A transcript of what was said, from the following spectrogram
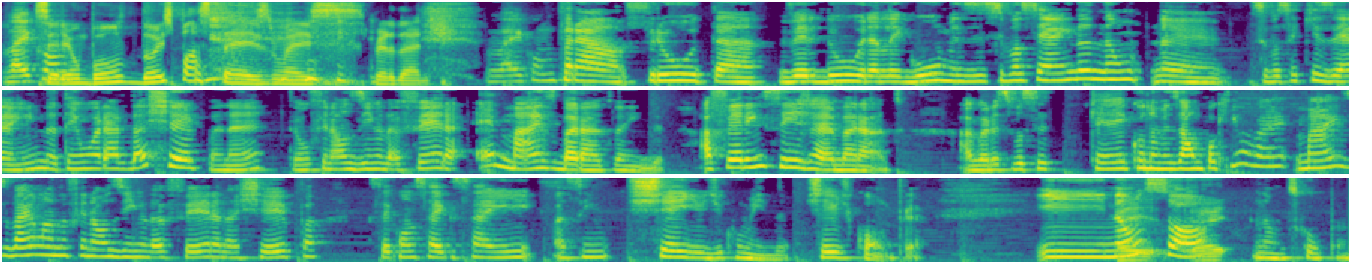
Vai com- Seriam bons dois pastéis, mas verdade. vai comprar fruta, verdura, legumes e se você ainda não, né, se você quiser ainda, tem o horário da xepa, né? Então o finalzinho da feira é mais barato ainda. A feira em si já é barato. Agora se você quer economizar um pouquinho vai- mais, vai lá no finalzinho da feira, na xepa, você consegue sair assim cheio de comida, cheio de compra. E não É, só, é- não, desculpa.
